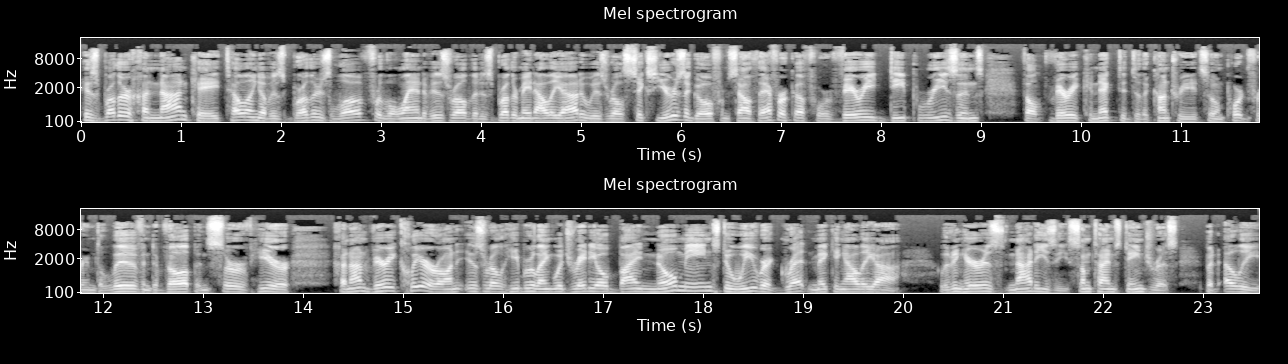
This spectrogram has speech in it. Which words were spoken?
His brother Hanan Kaye telling of his brother's love for the land of Israel that his brother made Aliyah to Israel six years ago from South Africa for very deep reasons, felt very connected to the country. It's so important for him to live and develop and serve here. Hanan very clear on Israel Hebrew language radio. By no means do we regret making Aliyah. Living here is not easy, sometimes dangerous, but Eli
